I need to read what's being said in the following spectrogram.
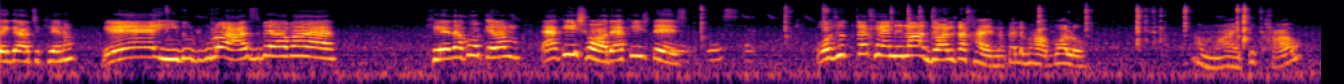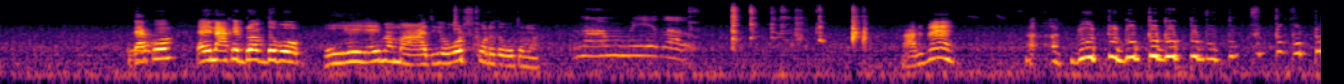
লেগে আছে খেয়ে নাও। এই ইঁদুরগুলো আসবে আবার। খেয়ে দেখো কেরম একই স্বাদ একই টেস্ট ওষুধটা খেয়ে নিল আর জলটা খায় না। তাহলে ভাব বলো। মা একটু খাও। দেখো এই নাকের ড্রপ দেবো। এই এই এই মামা আজকে ওটস করে দেবো তোমার। পারবে? ডুট্টু ডুট্টু ডুট্টু ডুট্টু ডু, ডু।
